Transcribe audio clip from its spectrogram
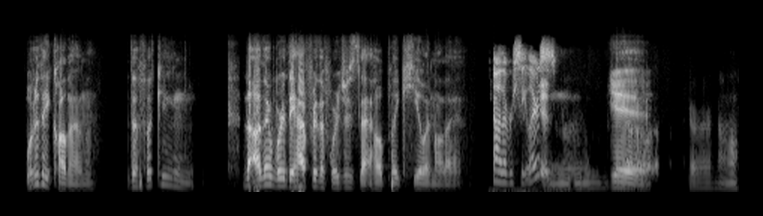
what do they call them? The fucking the other word they have for the forgers that help like heal and all that. Oh, the resealers. In, Yeah. uh, no.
